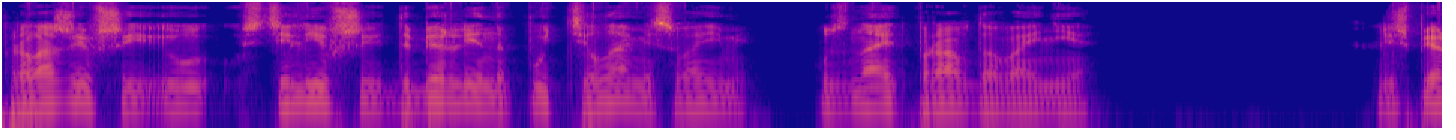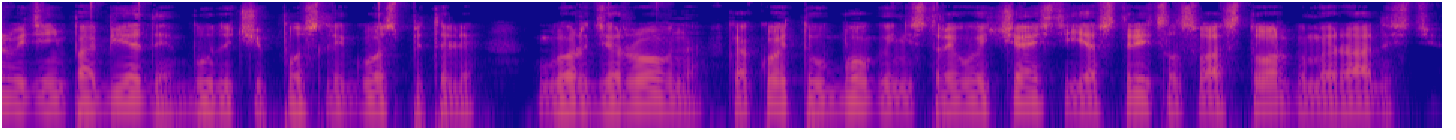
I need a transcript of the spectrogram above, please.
проложивший и устеливший до Берлина путь телами своими, узнает правду о войне? Лишь первый день победы, будучи после госпиталя в городе Ровно, в какой-то убогой нестроевой части я встретил с восторгом и радостью.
